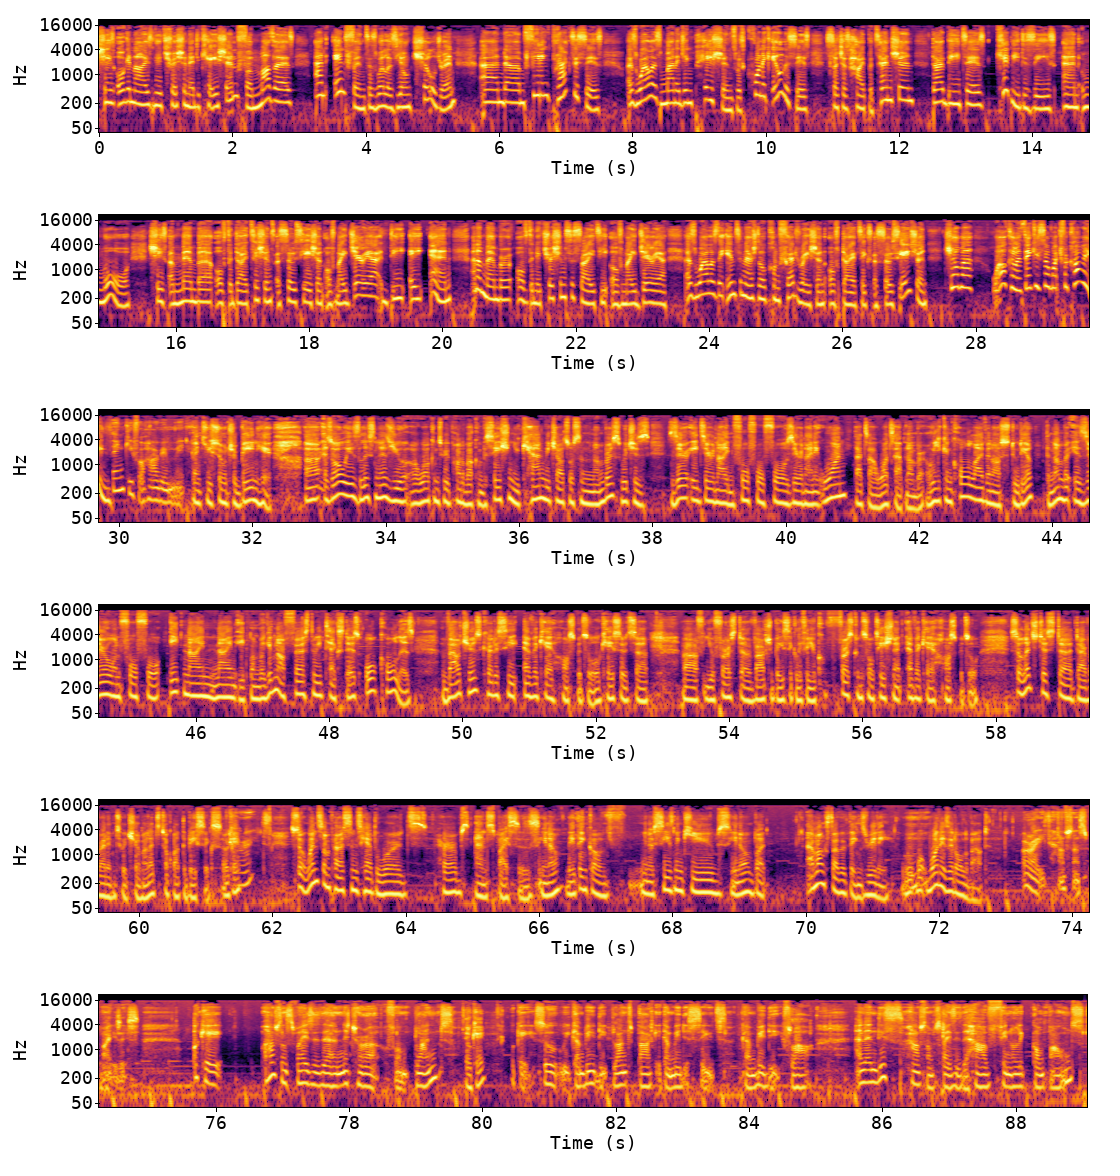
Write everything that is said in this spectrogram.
She's organized nutrition education for mothers and infants as well as young children and um, feeding practices as well as managing patients with chronic illnesses such as hypertension, diabetes, kidney disease, and more. She's a member of the Dietitians Association of Nigeria, DAN, and a member of the Nutrition Society of Nigeria, as well as the International Confederation of Dietetics Association. Chioma, welcome and thank you so much for coming. Thank you for having me. Thank you so much for being here. Uh, as always, listeners, you are welcome to be part of our conversation. You can reach out to us on the numbers, which is 0809 444 0981. That's our WhatsApp number. Or you can call live in our studio. The number is 0144 89981. We're giving our first three texters or callers vouchers courtesy Evercare Hospital. Okay, so it's uh, uh, your first uh, voucher basically for your co- first consultation at Evercare Hospital. So let's just uh, dive right into it, Chioma. Let's talk about the basics, okay? All right. So when some persons hear the words herbs and spices, you know, they think of, you know, seasoning cubes, you know, but amongst other things, really, wh- what is it all about? All right. Herbs and spices. Okay. Herbs and spices they are natural from plants. Okay. Okay, so it can be the plant bark, it can be the seeds, it can be the flower, and then these herbs and spices they have phenolic compounds.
